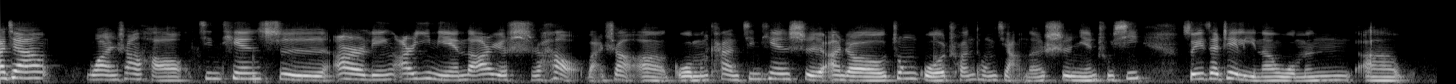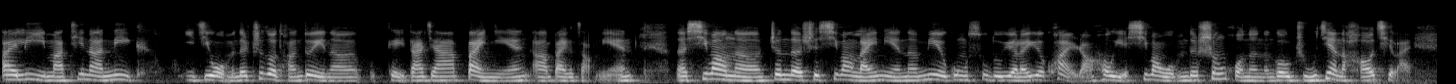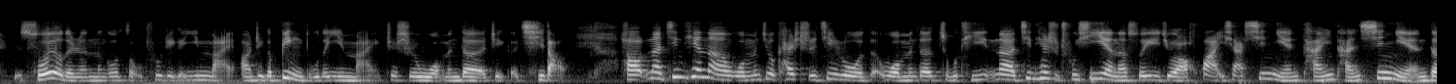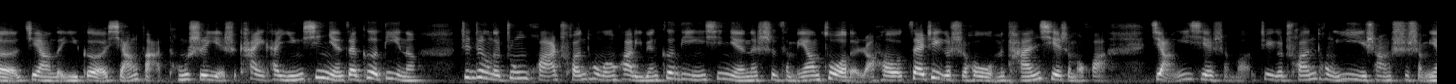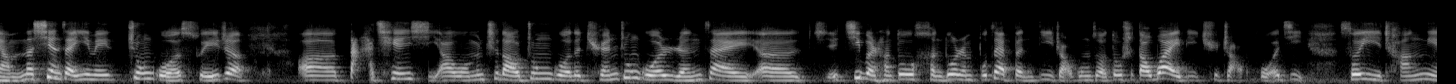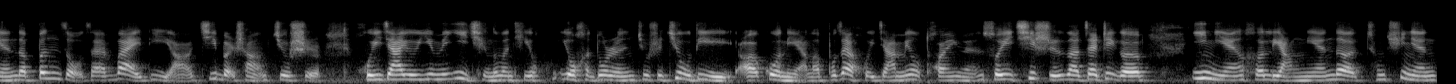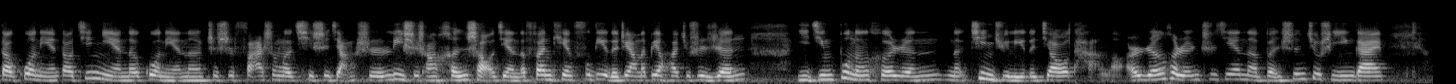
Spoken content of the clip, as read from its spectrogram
大家晚上好，今天是二零二一年的二月十号晚上啊。我们看今天是按照中国传统讲呢是年除夕，所以在这里呢，我们啊，艾丽、马蒂娜、尼克。以及我们的制作团队呢，给大家拜年啊，拜个早年。那希望呢，真的是希望来年呢，灭共速度越来越快，然后也希望我们的生活呢，能够逐渐的好起来，所有的人能够走出这个阴霾啊，这个病毒的阴霾，这是我们的这个祈祷。好，那今天呢，我们就开始进入的我们的主题。那今天是除夕夜呢，所以就要画一下新年，谈一谈新年的这样的一个想法，同时也是看一看迎新年在各地呢，真正的中华传统文化里边，各地迎新年呢是怎么样做的。然后在这个时候，我们谈些什么话，讲一些什么，这个传统意义上是什么样的？那现在因为中国随着。呃，大迁徙啊，我们知道中国的全中国人在呃，基本上都很多人不在本地找工作，都是到外地去找活计，所以常年的奔走在外地啊，基本上就是回家又因为疫情的问题，有很多人就是就地啊过年了，不再回家，没有团圆，所以其实呢，在这个。一年和两年的，从去年到过年到今年的过年呢，这是发生了，其实讲是历史上很少见的翻天覆地的这样的变化，就是人已经不能和人能近距离的交谈了，而人和人之间呢，本身就是应该。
